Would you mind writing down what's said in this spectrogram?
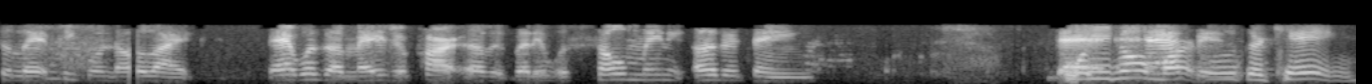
to let people know like that was a major part of it, but it was so many other things that well, you know, Martin. Luther King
